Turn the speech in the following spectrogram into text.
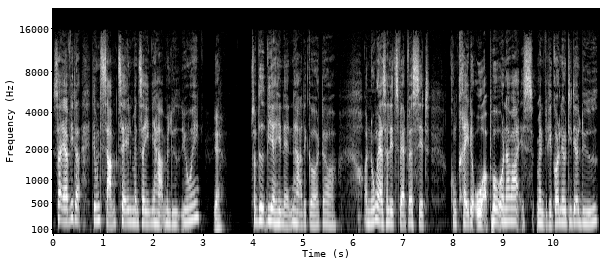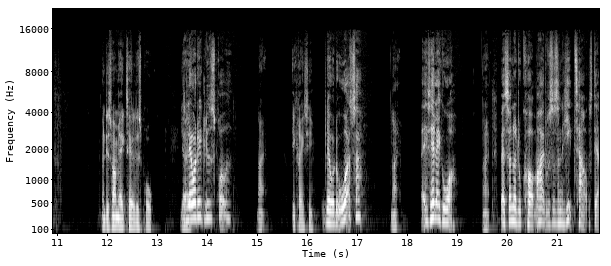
Så er vi der. Det er jo en samtale, man så egentlig har med lyd, jo, ikke? Ja, så ved vi, at hinanden har det godt, og, og nogle er så lidt svært ved at sætte konkrete ord på undervejs, men vi kan godt lave de der lyde. men det er som om, jeg ikke taler det sprog. Så laver du ikke lydsproget? Nej, ikke rigtigt. Laver du ord så? Nej, Altså heller ikke ord. nej. Hvad så, når du kommer? Er du så sådan helt tavs der?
